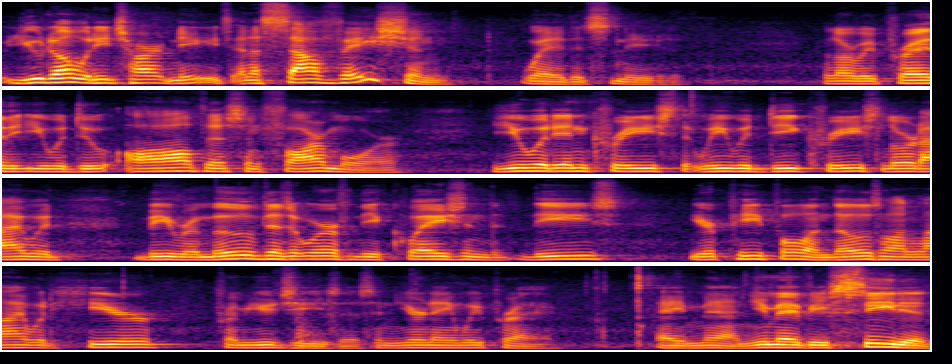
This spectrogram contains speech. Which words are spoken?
you know what each heart needs, and a salvation way that's needed. Lord, we pray that you would do all this and far more. You would increase, that we would decrease. Lord, I would be removed, as it were, from the equation that these, your people, and those online would hear from you, Jesus. In your name we pray. Amen. You may be seated.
